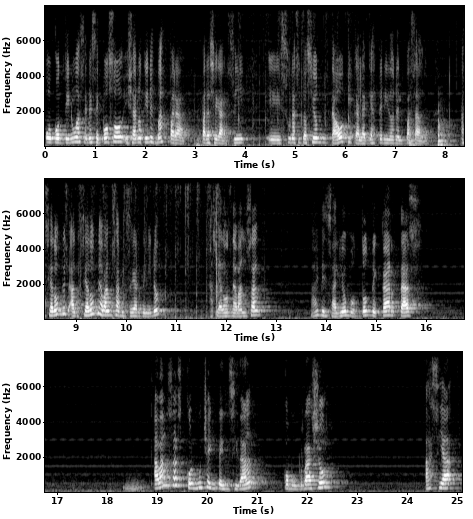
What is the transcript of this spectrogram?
o continúas en ese pozo y ya no tienes más para, para llegar, ¿sí? Es una situación caótica la que has tenido en el pasado. ¿Hacia dónde, hacia dónde avanza mi ser divino? ¿Hacia dónde avanza? Ay, me salió un montón de cartas. Avanzas con mucha intensidad, como un rayo, hacia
